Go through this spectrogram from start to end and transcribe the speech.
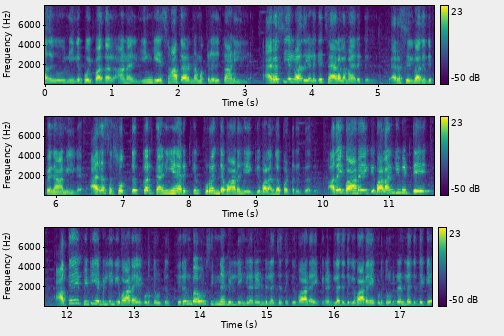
அது நீங்க போய் பார்த்தால் ஆனால் இங்கே சாதாரண மக்களுக்கு காணி இல்லை. அரசியல்வாதிகளுக்கு சேரளமா இருக்குது. அரசியல்வாதி பெனாமியில அரச சொத்துக்கள் தனியாருக்கு குறைந்த வாடகைக்கு வழங்கப்பட்டிருக்கு. வழங்கப்பட்டிருக்கிறது அதை வாடகைக்கு வழங்கிவிட்டு அதே பெரிய பில்டிங்கு வாடகை கொடுத்து விட்டு திரும்பவும் சின்ன பில்டிங்ல ரெண்டு லட்சத்துக்கு வாடகைக்கு ரெண்டு லட்சத்துக்கு வாடகை கொடுத்து விட்டு ரெண்டு லட்சத்துக்கு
